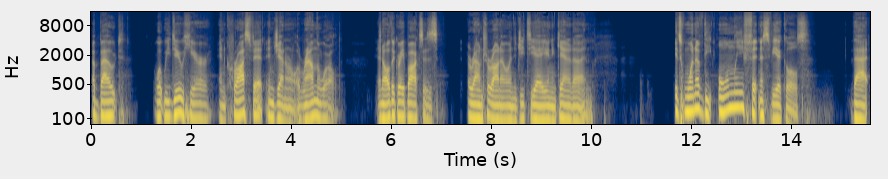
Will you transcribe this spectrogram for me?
about what we do here and CrossFit in general around the world, and all the great boxes around Toronto and the GTA and in Canada, and it's one of the only fitness vehicles that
